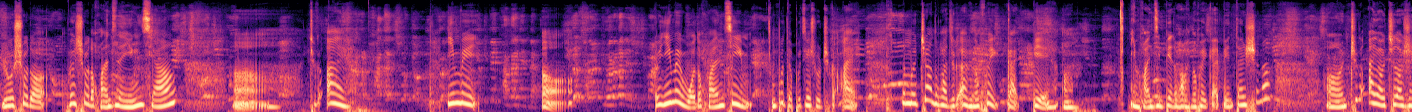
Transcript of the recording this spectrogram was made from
如果受到会受到环境的影响。啊，这个爱，因为，嗯，因为我的环境不得不接受这个爱，那么这样的话，这个爱可能会改变啊。因为环境变的话，可能会改变。但是呢，嗯，这个爱要知道是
